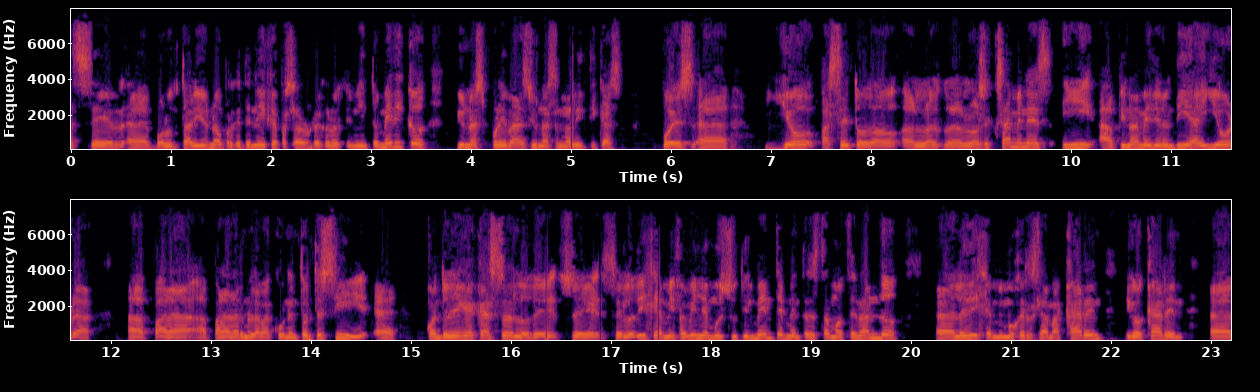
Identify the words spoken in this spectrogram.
ser voluntario o no, porque tenía que pasar un reconocimiento médico y unas pruebas y unas analíticas. Pues yo pasé todos los exámenes y al final me dieron día y hora para, para, darme la vacuna. Entonces sí, eh, cuando llegué a casa lo de, se, lo dije a mi familia muy sutilmente mientras estábamos cenando. Eh, le dije a mi mujer que se llama Karen, digo, Karen, eh,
